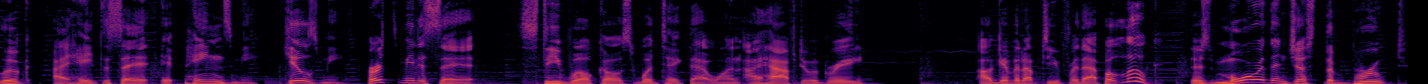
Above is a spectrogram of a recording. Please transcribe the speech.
Luke, I hate to say it, it pains me, kills me, hurts me to say it. Steve Wilkos would take that one. I have to agree. I'll give it up to you for that. But Luke, there's more than just the brute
